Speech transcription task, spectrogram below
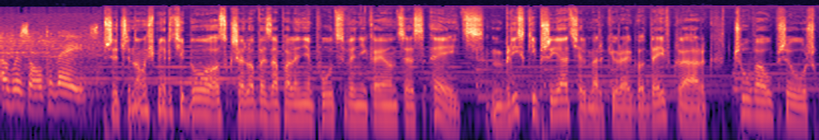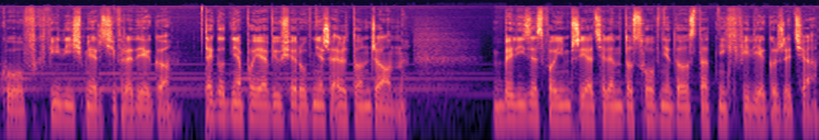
a result of AIDS. Przyczyną śmierci było oskrzelowe zapalenie płuc wynikające z AIDS. Bliski przyjaciel Mercurego, Dave Clark, czuwał przy łóżku w chwili śmierci Frediego. Tego dnia pojawił się również Elton John. Byli ze swoim przyjacielem dosłownie do ostatnich chwil jego życia.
